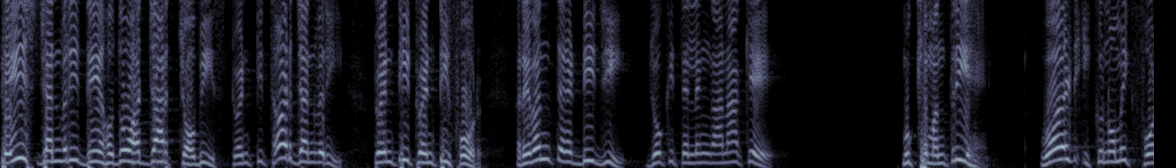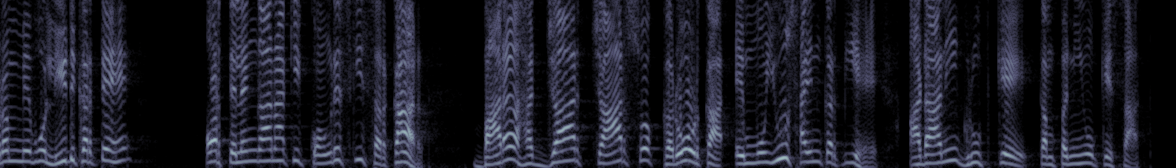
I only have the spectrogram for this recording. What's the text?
23 जनवरी दे 2024 23 जनवरी 2024 रेवंत रेड्डी जी जो कि तेलंगाना के मुख्यमंत्री हैं वर्ल्ड इकोनॉमिक फोरम में वो लीड करते हैं और तेलंगाना की कांग्रेस की सरकार 12,400 करोड़ का एमओयू साइन करती है अडानी ग्रुप के कंपनियों के साथ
